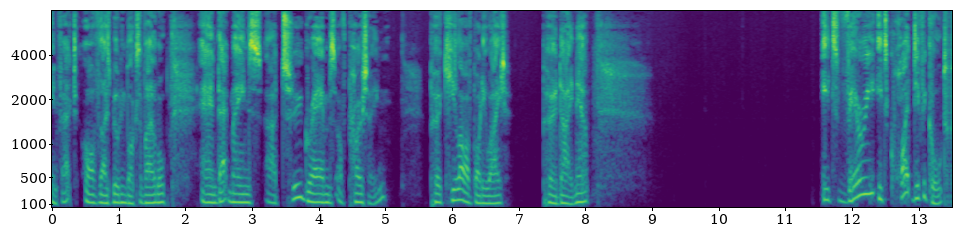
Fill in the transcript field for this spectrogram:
in fact, of those building blocks available. And that means uh, two grams of protein per kilo of body weight per day. Now, it's very, it's quite difficult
